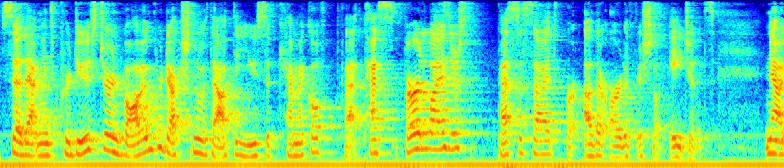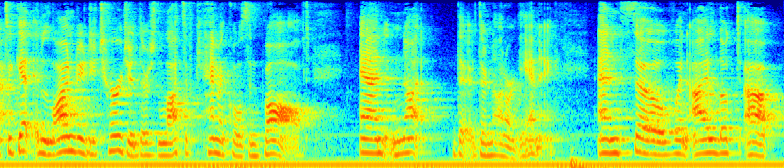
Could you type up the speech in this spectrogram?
So, that means produced or involving production without the use of chemical pest, fertilizers, pesticides, or other artificial agents. Now, to get a laundry detergent, there's lots of chemicals involved and not they're, they're not organic. And so when I looked up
